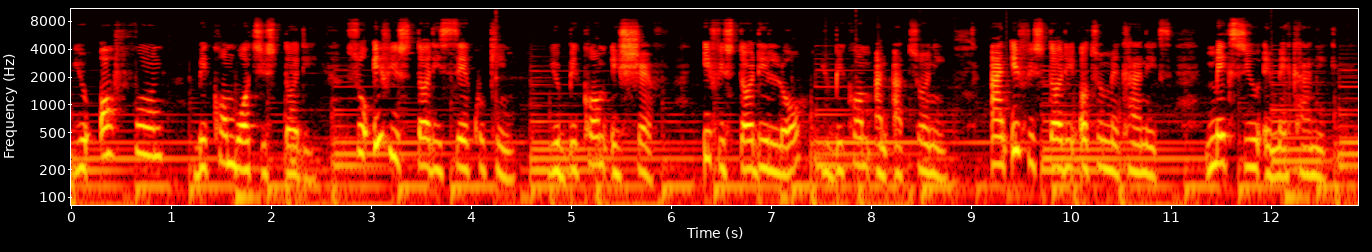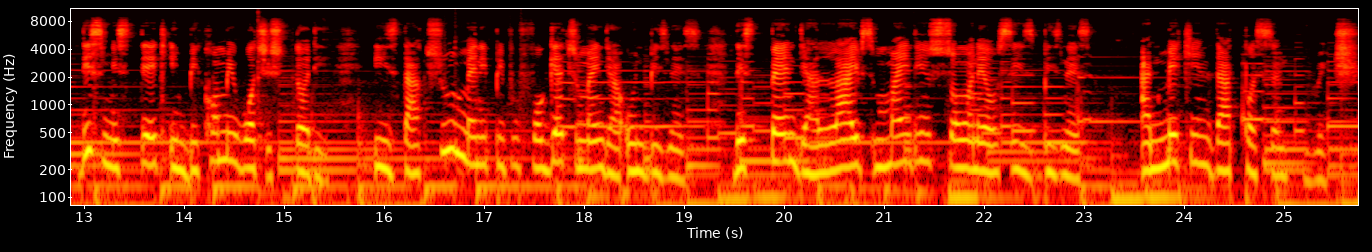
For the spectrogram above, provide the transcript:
you often become what you study. So if you study, say, cooking, you become a chef. If you study law, you become an attorney. And if you study auto mechanics, makes you a mechanic. This mistake in becoming what you study is that too many people forget to mind their own business. They spend their lives minding someone else's business and making that person rich.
